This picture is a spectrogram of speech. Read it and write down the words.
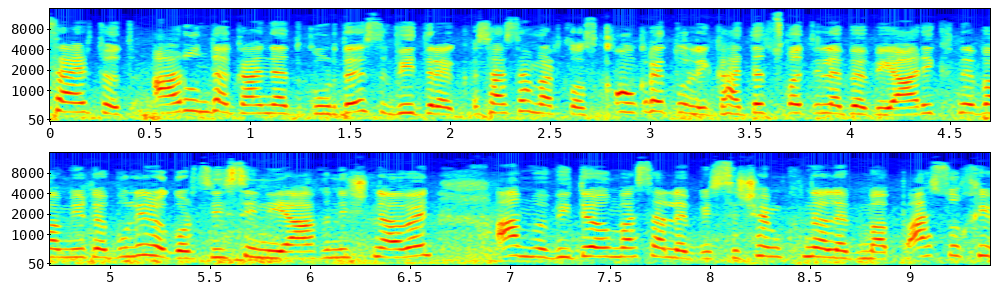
საერთოდ არ უნდა განადგურდეს, ვიდრე სასამართლოს კონკრეტული გადაწყვეტილებები არ იქნება მიღებული, როგორც ისინი აღნიშნავენ, ამ ვიდეო მასალების შემქმნელებმა პასუხი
